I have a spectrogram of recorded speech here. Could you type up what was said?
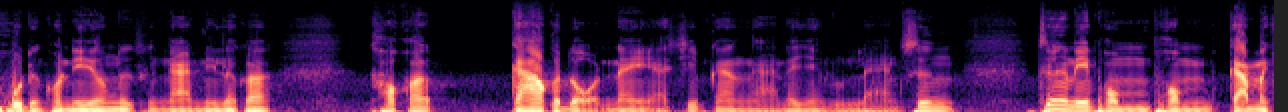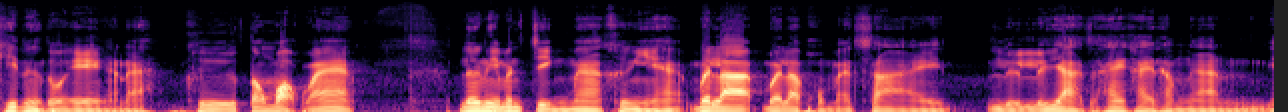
พูดถึงคนนี้ต้องนึกถึงงานนี้ แล้วก็เขาก็ก้าวกระโดดในอาชีพการงานได้อย่างรุนแรง ซึ่งซึ่งอันนี้ผมผมกลับมาคิดถึงตัวเองอะนะคือต้องบอกว่าเรื่องนี้มันจริงมากคืออย่างเงี้ยเวลาเวลาผมแอดไซน์หรือหรืออยากจะให้ใครทำงานใ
